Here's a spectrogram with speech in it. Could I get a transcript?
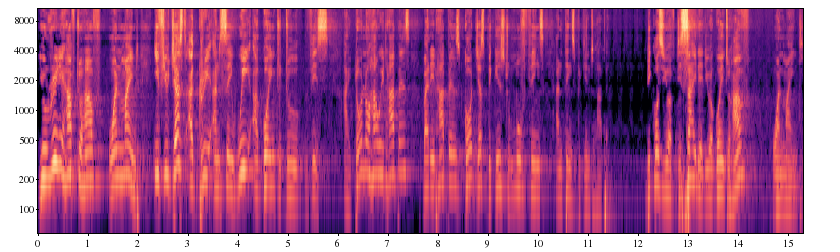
You really have to have one mind. If you just agree and say, We are going to do this, I don't know how it happens, but it happens. God just begins to move things and things begin to happen. Because you have decided you are going to have one mind.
